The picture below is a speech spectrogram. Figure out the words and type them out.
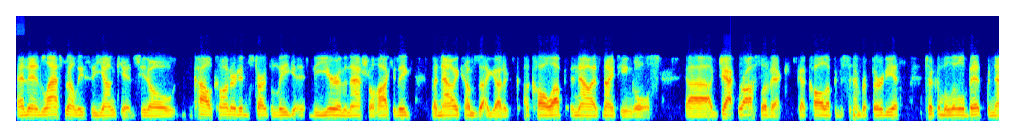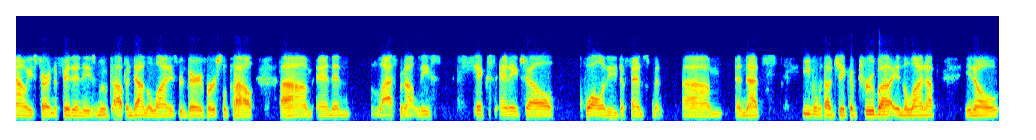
and then last but not least, the young kids. You know, Kyle Connor didn't start the league the year in the National Hockey League, but now he comes. I got a, a call up and now has 19 goals. Uh, Jack Roslovic got called up in December 30th. Took him a little bit, but now he's starting to fit in. He's moved up and down the line. He's been very versatile. Um, and then last but not least, six NHL quality defensemen. Um, and that's even without Jacob Trouba in the lineup. You know,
